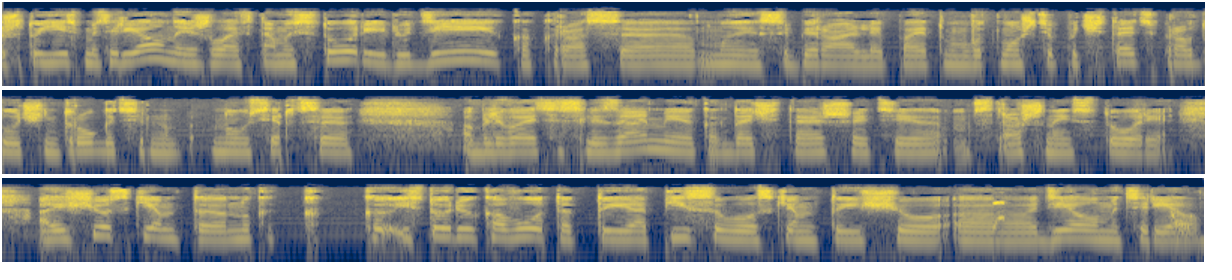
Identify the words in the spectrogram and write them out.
что есть материал на Ижлайф, там истории людей как раз э, мы собирали, поэтому вот можете почитать, правда, очень трогательно, но сердце обливается слезами, когда читаешь эти страшные истории. А еще с кем-то, ну, как, как историю кого-то ты описывала, с кем-то еще э, делал материал?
